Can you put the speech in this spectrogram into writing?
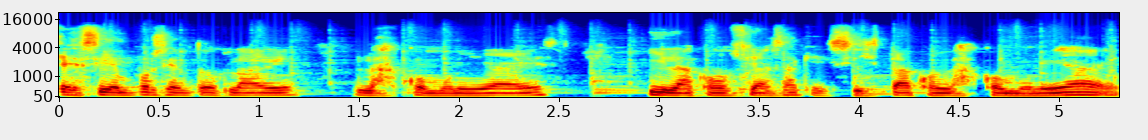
es 100% clave las comunidades y la confianza que exista con las comunidades.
